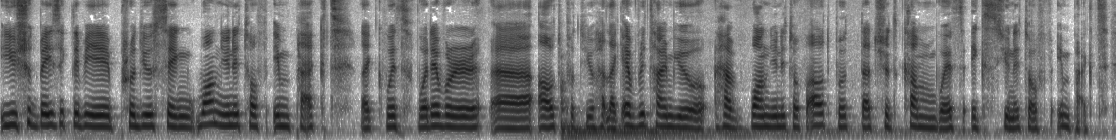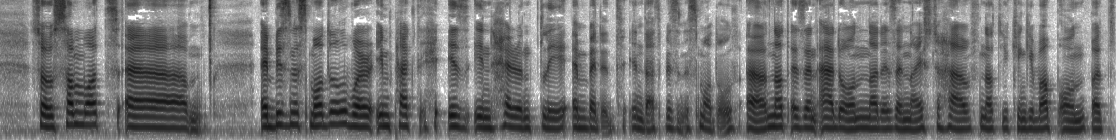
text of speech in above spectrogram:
you should basically be producing one unit of impact, like with whatever uh, output you have. Like every time you have one unit of output, that should come with X unit of impact. So somewhat. Um, a business model where impact is inherently embedded in that business model, uh, not as an add-on, not as a nice to have, not you can give up on, but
